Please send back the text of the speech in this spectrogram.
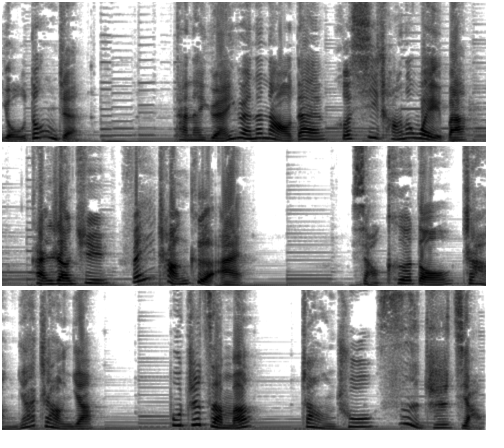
游动着，它那圆圆的脑袋和细长的尾巴看上去非常可爱。小蝌蚪长呀长呀，不知怎么。长出四只脚，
